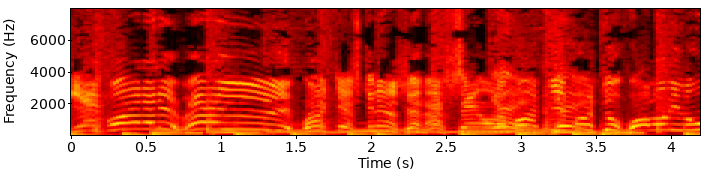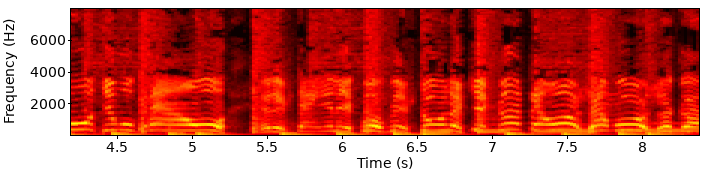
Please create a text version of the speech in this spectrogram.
E agora ele vem! Bota as crianças na célula, bota, Quem? bota o volume no último grau! Ele tem ele convistura que canta hoje a música!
